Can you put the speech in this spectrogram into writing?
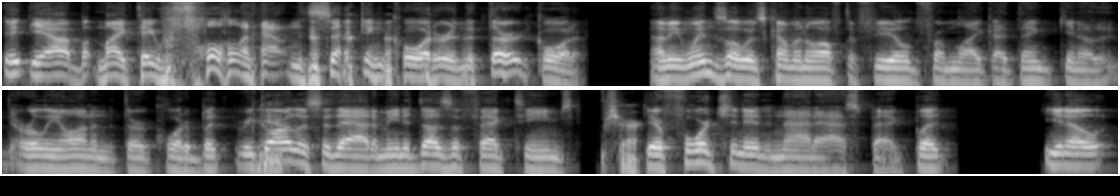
It, yeah, but Mike, they were falling out in the second quarter and the third quarter. I mean, Winslow was coming off the field from like I think you know early on in the third quarter. But regardless yeah. of that, I mean, it does affect teams. Sure, they're fortunate in that aspect. But you know,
